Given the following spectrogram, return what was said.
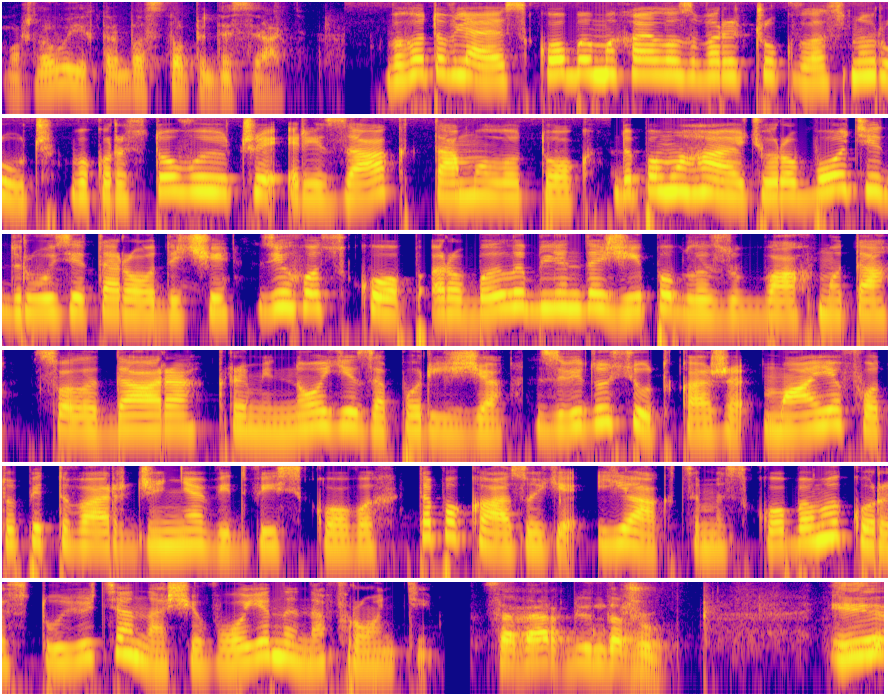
можливо, їх треба 150. Виготовляє скоби Михайло Зваричук власноруч, використовуючи різак та молоток. Допомагають у роботі друзі та родичі. З його скоб робили бліндажі поблизу Бахмута, Соледара, Кремінної, Запоріжжя. Звідусюд каже, має фотопідтвердження від військових та показує, як цими скобами користуються наші воїни на фронті. Це верх бліндажу. І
